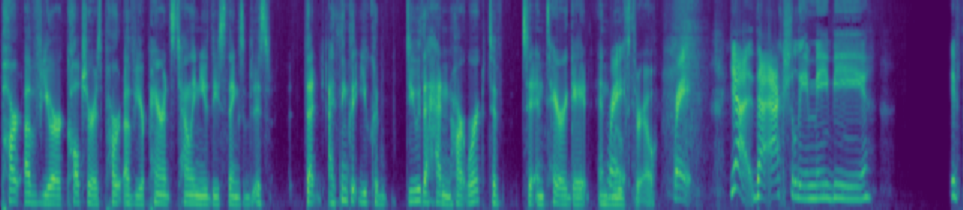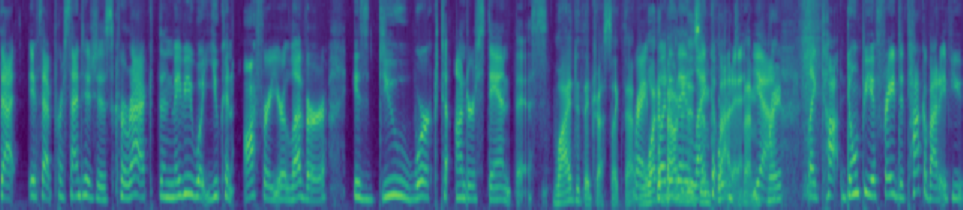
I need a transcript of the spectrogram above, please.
part of your culture is part of your parents telling you these things is that i think that you could do the head and heart work to to interrogate and Right. move through Right. Yeah, that actually maybe if that if that percentage is correct, then maybe what you can offer your lover is do work to understand this. why do they dress like that Right. what, do about they it is like important about to them yeah. right Like talk, don't be afraid to talk about it. If you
